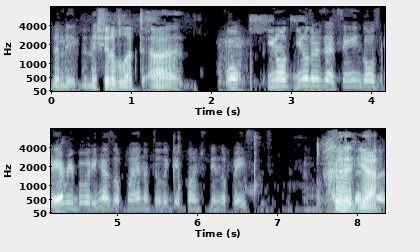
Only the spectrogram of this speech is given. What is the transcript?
than they than they should have looked. Uh, Well, you know, you know, there's that saying goes, everybody has a plan until they get punched in the face. That's, yeah. uh,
